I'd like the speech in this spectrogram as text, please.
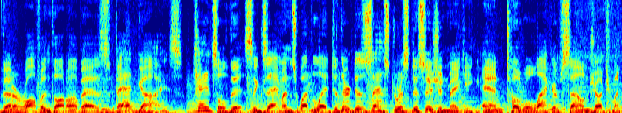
that are often thought of as bad guys. Cancel This examines what led to their disastrous decision making and total lack of sound judgment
